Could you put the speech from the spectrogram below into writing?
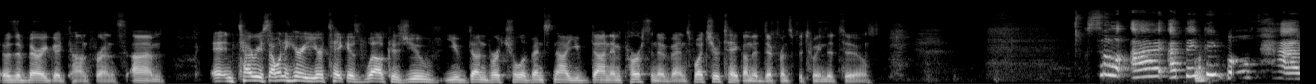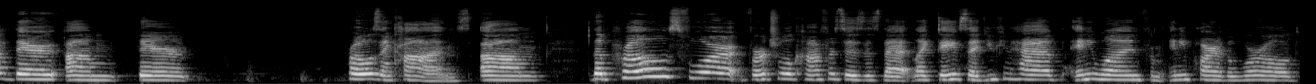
It was a very good conference. Um, and Tyrese, I want to hear your take as well because you've you've done virtual events now. You've done in person events. What's your take on the difference between the two? So I I think they both have their um, their pros and cons. Um, the pros for virtual conferences is that, like Dave said, you can have anyone from any part of the world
